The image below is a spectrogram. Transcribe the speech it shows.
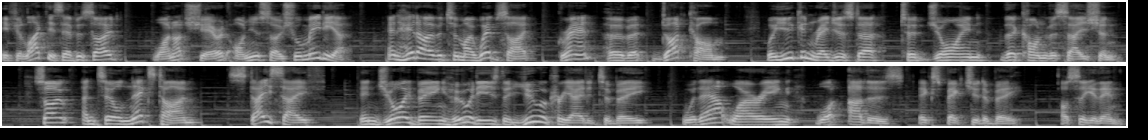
If you like this episode, why not share it on your social media? And head over to my website, grantherbert.com where you can register to join the conversation. So until next time, stay safe, enjoy being who it is that you were created to be without worrying what others expect you to be. I'll see you then.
